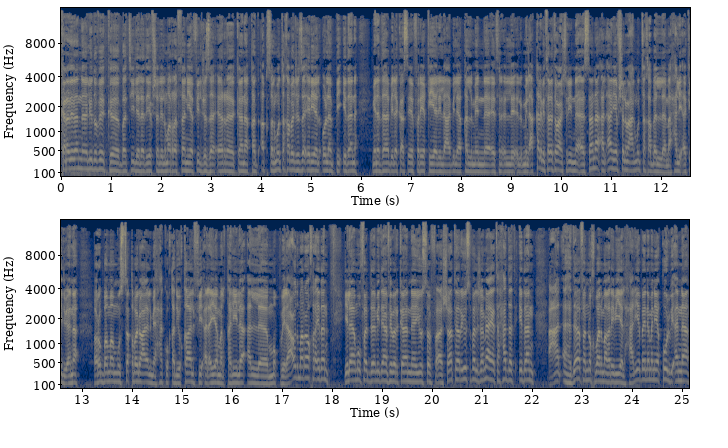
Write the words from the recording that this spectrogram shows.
كان اذا لودوفيك باتيلي الذي يفشل للمرة الثانية في الجزائر. كان قد أقصى المنتخب الجزائري الأولمبي. اذا من الذهاب إلى كأس إفريقيا للاعبين أقل من من أقل من 23 سنة. الآن يفشل مع المنتخب المحلي. أكيد بأن ربما مستقبله على المحك وقد يقال في الأيام القليلة المقبلة. أعود مرة أخرى اذا إلى مفد ميدان في بركان يوسف شاطر يوسف الجميع يتحدث اذا عن أهداف النخبة المغربية الحالية بين من يقول بأن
